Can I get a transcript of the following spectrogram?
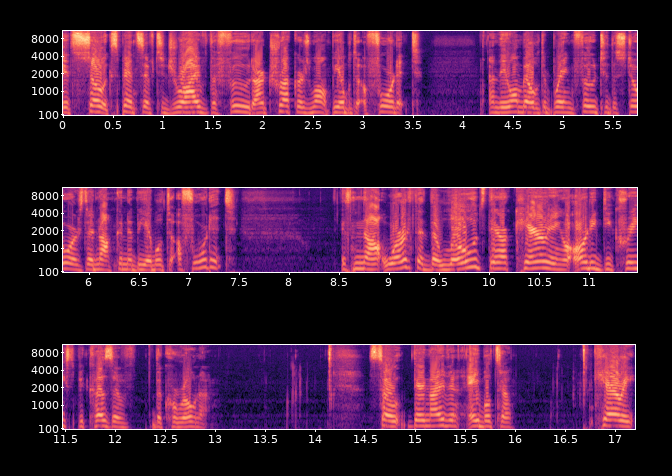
it's so expensive to drive the food. Our truckers won't be able to afford it. And they won't be able to bring food to the stores. They're not going to be able to afford it. It's not worth it. The loads they're carrying are already decreased because of the corona. So they're not even able to carry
